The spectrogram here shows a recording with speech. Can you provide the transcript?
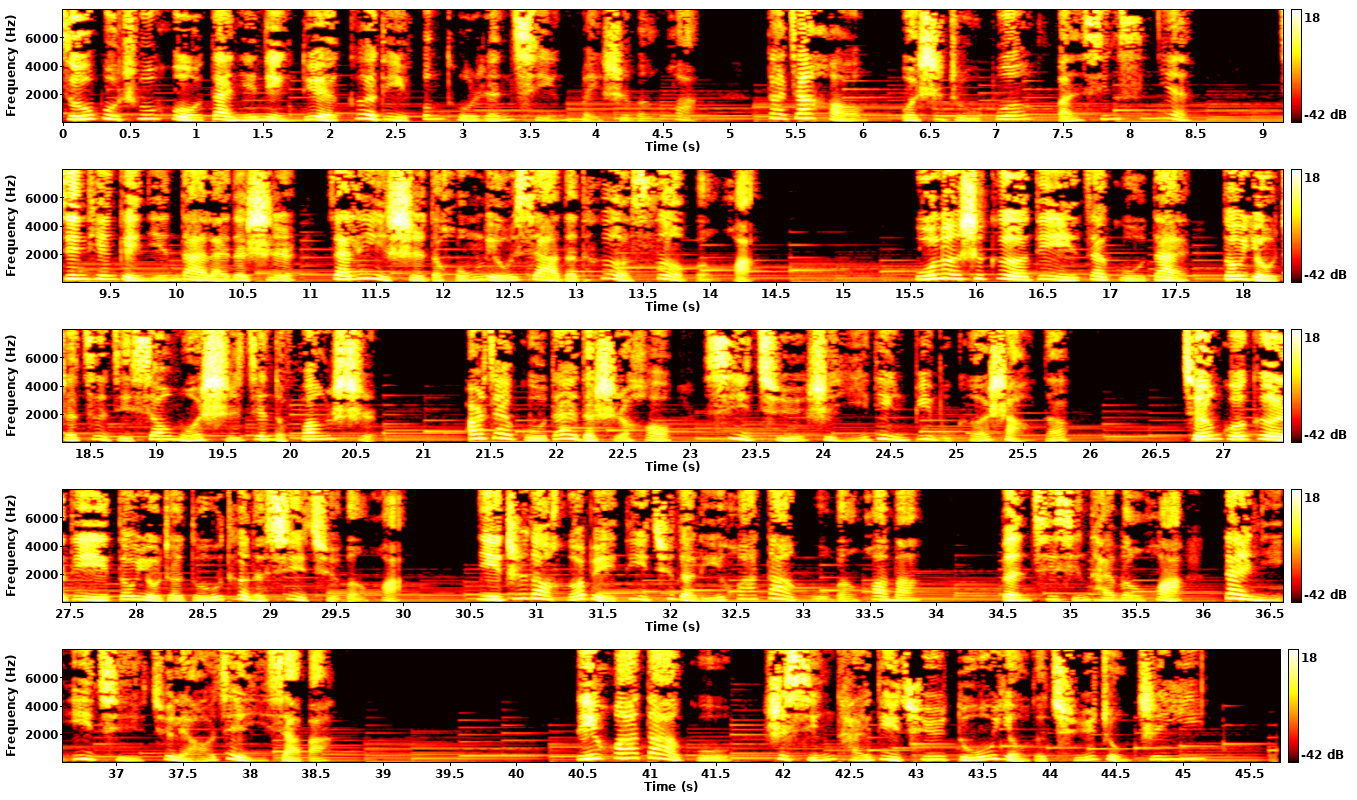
足不出户带你领略各地风土人情、美食文化。大家好，我是主播繁星思念，今天给您带来的是在历史的洪流下的特色文化。无论是各地在古代都有着自己消磨时间的方式，而在古代的时候，戏曲是一定必不可少的。全国各地都有着独特的戏曲文化，你知道河北地区的梨花大鼓文化吗？本期邢台文化带你一起去了解一下吧。梨花大鼓是邢台地区独有的曲种之一，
